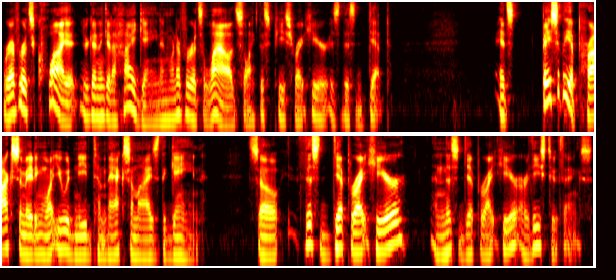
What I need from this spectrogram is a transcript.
wherever it's quiet, you're going to get a high gain. And whenever it's loud, so like this piece right here is this dip. It's basically approximating what you would need to maximize the gain. So this dip right here and this dip right here are these two things.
